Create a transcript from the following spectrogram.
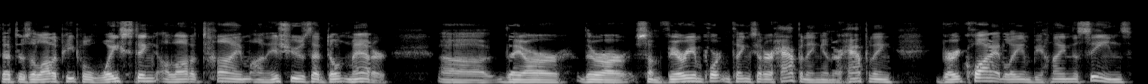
that there's a lot of people wasting a lot of time on issues that don't matter. Uh, they are there are some very important things that are happening, and they're happening very quietly and behind the scenes.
